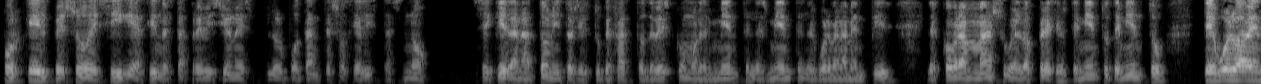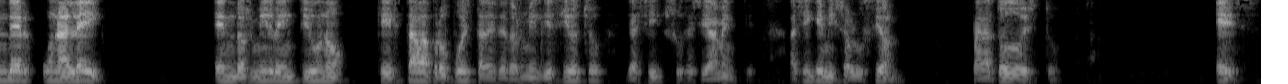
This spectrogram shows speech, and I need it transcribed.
¿Por qué el PSOE sigue haciendo estas previsiones los votantes socialistas? No, se quedan atónitos y estupefactos de ver cómo les mienten, les mienten, les vuelven a mentir, les cobran más, suben los precios, te miento, te miento, te vuelvo a vender una ley en 2021 que estaba propuesta desde 2018 y así sucesivamente. Así que mi solución para todo esto es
